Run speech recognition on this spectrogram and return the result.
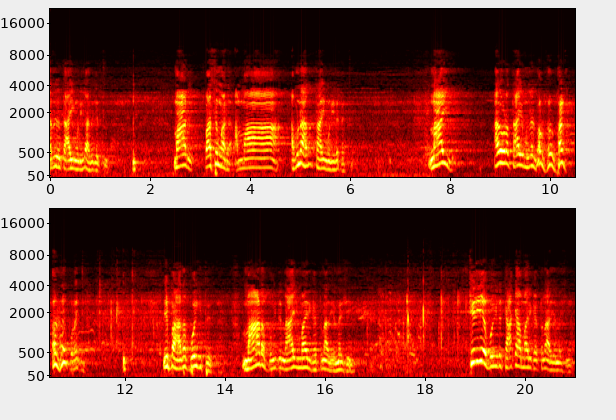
அது தாய்மொழியில அது கத்துது. மாடு பசு மாடு அம்மா அப்படின்னு அது தாய்மொழியில கத்துது. நாய் அதோட தாய்மொழியில குறைக்கும் இப்ப அதை போய்கிட்டு மாடை போயிட்டு நாய் மாதிரி கத்துனா அது என்ன செய்யும்? கிளிய போயிட்டு காக்கா மாதிரி கத்துனா அது என்ன செய்யும்?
